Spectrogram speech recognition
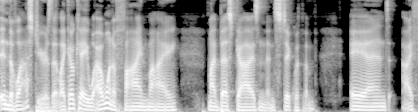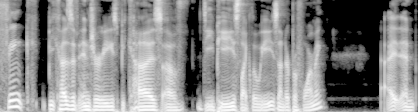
end of last year is that like, okay, well, I want to find my, my best guys and then stick with them. And I think because of injuries, because of DPs like Luiz underperforming, and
